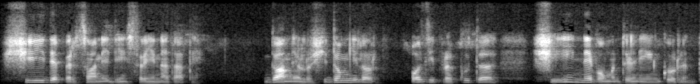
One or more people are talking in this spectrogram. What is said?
și de persoane din străinătate. Doamnelor și domnilor, o zi plăcută și ne vom întâlni în curând.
